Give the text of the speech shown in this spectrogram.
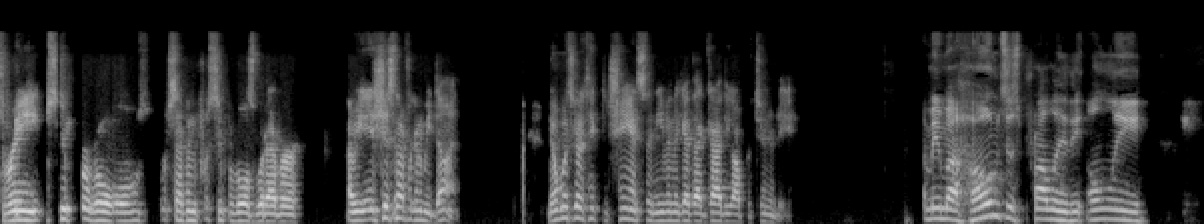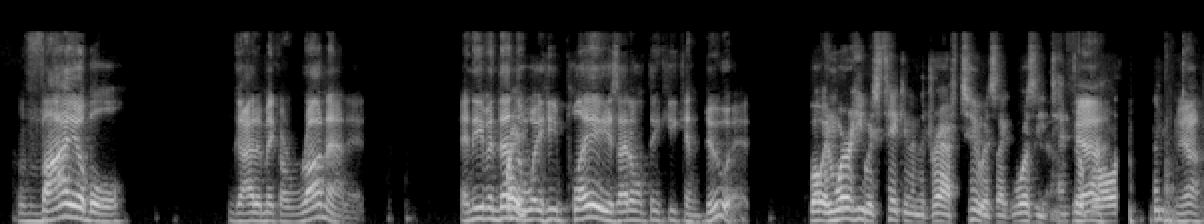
three Super Bowls, seven Super Bowls, whatever. I mean, it's just never going to be done. No one's going to take the chance and even to get that guy the opportunity. I mean, Mahomes is probably the only viable guy to make a run at it. And even then, the way he plays, I don't think he can do it. Well, and where he was taken in the draft too, it's like was he tenth Yeah. overall? Yeah,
